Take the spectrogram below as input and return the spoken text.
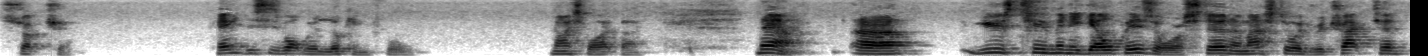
structure. Okay, this is what we're looking for. Nice white bone. Now, uh, use two mini Gelpis or a sternomastoid retractor.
